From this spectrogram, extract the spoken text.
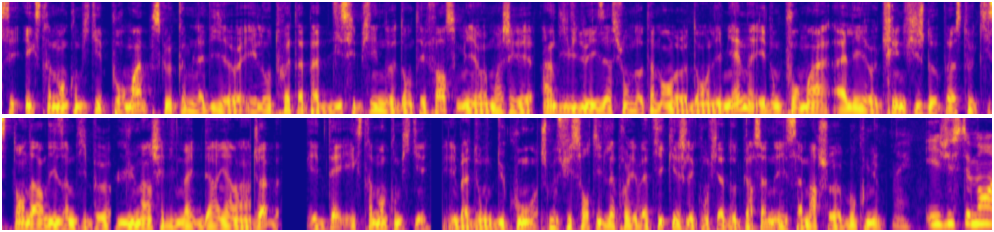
C'est extrêmement compliqué pour moi parce que, comme l'a dit euh, Hello, toi, t'as pas de discipline dans tes forces, mais euh, moi, j'ai individualisation notamment euh, dans les miennes. Et donc, pour moi, aller créer une fiche de poste qui standardise un petit peu l'humain chez l'InVibe derrière un job, était extrêmement compliqué. Et bah donc du coup, je me suis sorti de la problématique et je l'ai confié à d'autres personnes et ça marche beaucoup mieux. Et justement,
